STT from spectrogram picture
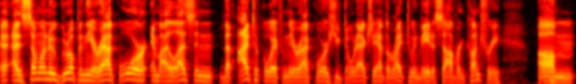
as someone who grew up in the Iraq War, and my lesson that I took away from the Iraq War is you don't actually have the right to invade a sovereign country. Um,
